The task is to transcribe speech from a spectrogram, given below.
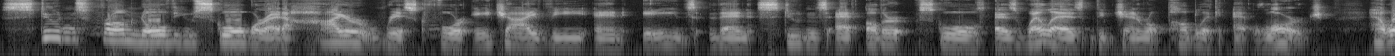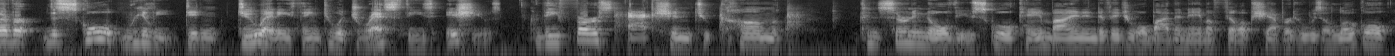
students from Knowl View School were at a higher risk for HIV and AIDS than students at other schools, as well as the general public at large. However, the school really didn't do anything to address these issues. The first action to come concerning Knowl View School came by an individual by the name of Philip Shepard, who was a local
